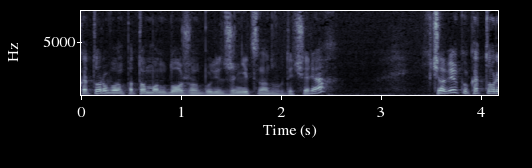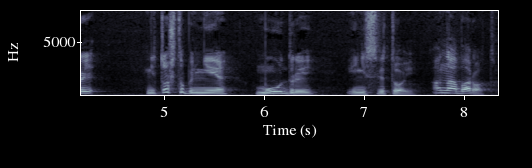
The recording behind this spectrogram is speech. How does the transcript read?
которого он потом он должен будет жениться на двух дочерях, к человеку, который не то чтобы не мудрый и не святой, а наоборот.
